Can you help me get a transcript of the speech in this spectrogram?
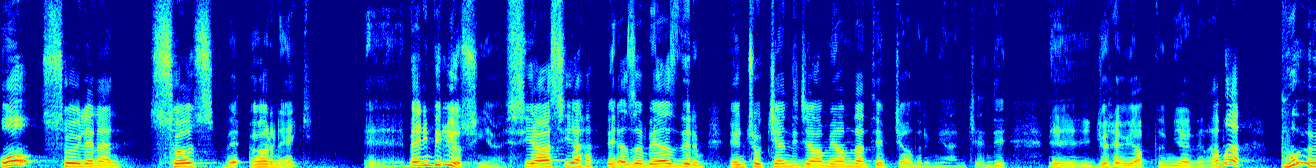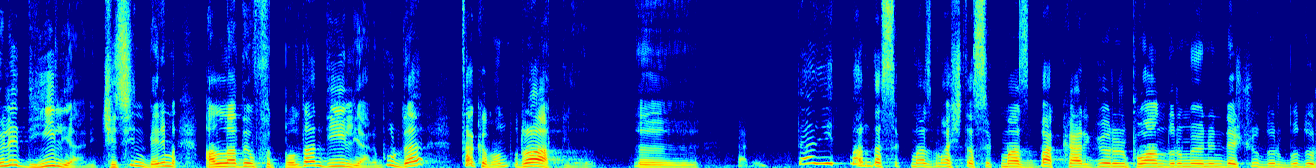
o söylenen söz ve örnek e, beni biliyorsun ya. Siyah siyah, beyaza beyaz derim. En çok kendi camiamdan tepki alırım yani. Kendi e, görev yaptığım yerden. Ama bu öyle değil yani. Kesin benim anladığım futboldan değil yani. Burada takımın rahatlığı, e, yani İtman'da sıkmaz, maçta sıkmaz, bakar, görür, puan durumu önünde şudur, budur.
